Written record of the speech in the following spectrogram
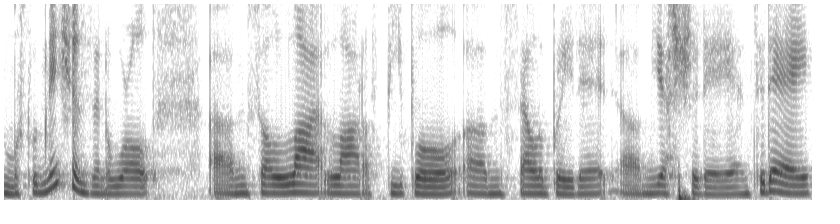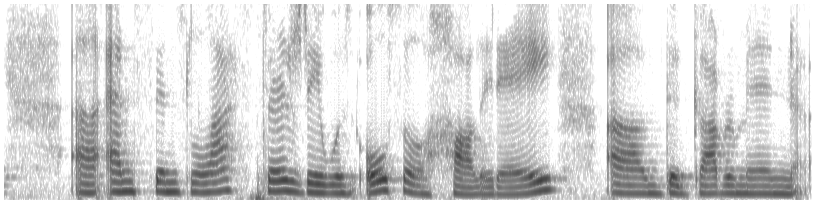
Muslim nations in the world. Um, so a lot, lot of people um, celebrated um, yesterday and today. Uh, and since last Thursday was also a holiday, um, the government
